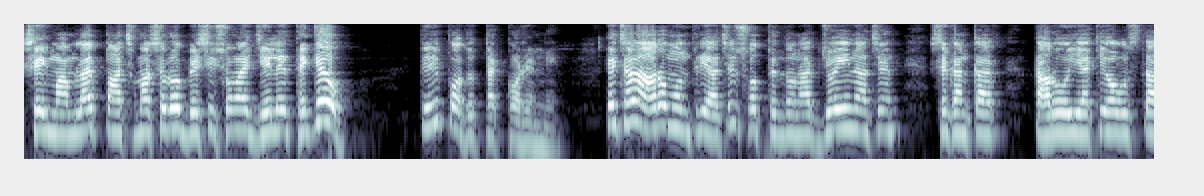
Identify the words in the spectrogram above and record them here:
সেই মামলায় পাঁচ মাসেরও বেশি সময় জেলে থেকেও তিনি পদত্যাগ করেননি। এছাড়া আরও মন্ত্রী আছে সত্যেন্দ্রনাথ জৈন আছেন, সেখানকার তারও ওই একই অবস্থা।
